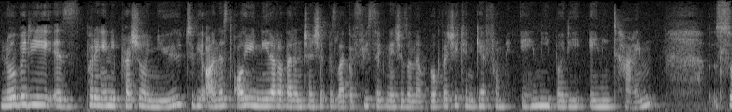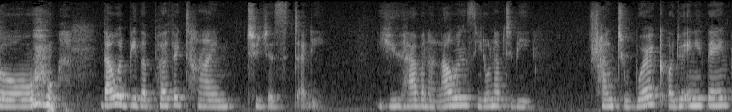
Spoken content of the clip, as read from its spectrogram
nobody is putting any pressure on you to be honest all you need out of that internship is like a few signatures on a book that you can get from anybody anytime so that would be the perfect time to just study you have an allowance you don't have to be trying to work or do anything.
